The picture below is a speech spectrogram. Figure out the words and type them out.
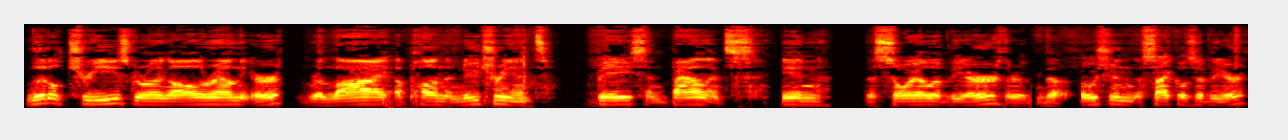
little trees growing all around the earth, rely upon the nutrient base and balance in the soil of the earth or the ocean, the cycles of the earth.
